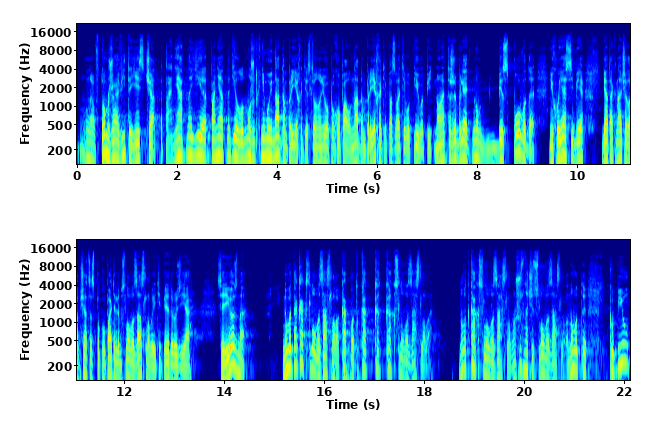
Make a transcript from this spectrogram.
В том же Авито есть чат. Понятное, понятное дело, он может к нему и на дом приехать, если он у него покупал, на дом приехать и позвать его пиво пить. Но это же, блядь, ну, без повода. Нихуя себе. Я так начал общаться с покупателем слово за слово, и теперь друзья. Серьезно? Ну вот а как слово за слово? Как вот, как, как, как слово за слово? Ну вот как слово за слово? Ну что значит слово за слово? Ну вот ты купил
